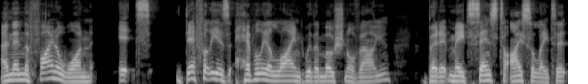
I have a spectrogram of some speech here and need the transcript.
And then the final one, it's definitely is heavily aligned with emotional value but it made sense to isolate it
